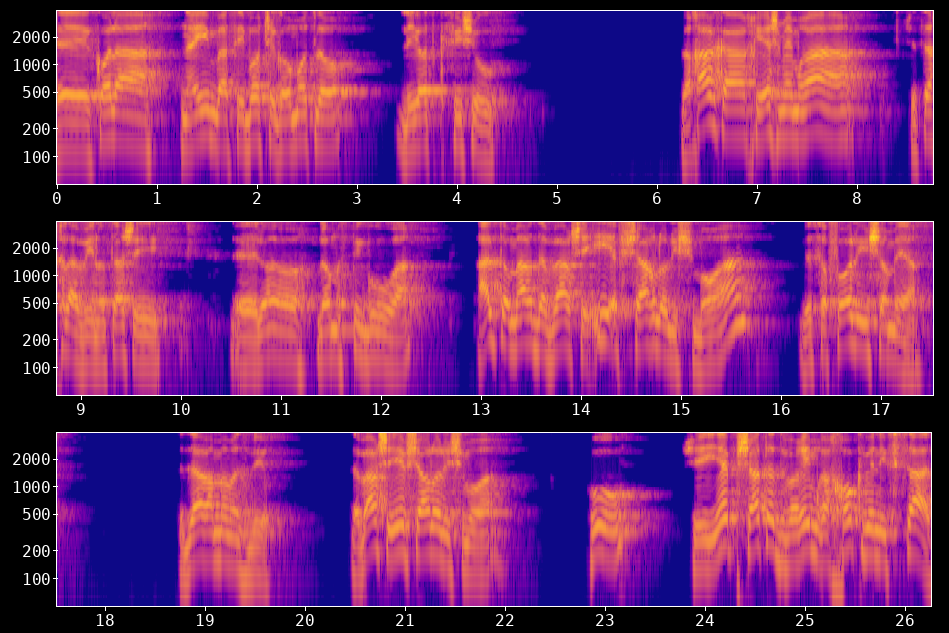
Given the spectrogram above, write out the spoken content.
אה, כל התנאים והסיבות שגורמות לו להיות כפי שהוא. ואחר כך יש ממרה שצריך להבין אותה שהיא אה, לא, לא מספיק ברורה. אל תאמר דבר שאי אפשר לו לשמוע וסופו להישמע. את זה הרמב"ם מסביר. דבר שאי אפשר לו לשמוע הוא שיהיה פשט הדברים רחוק ונפסד.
